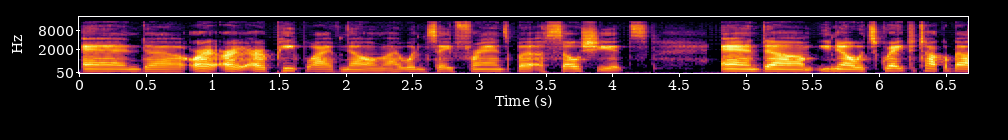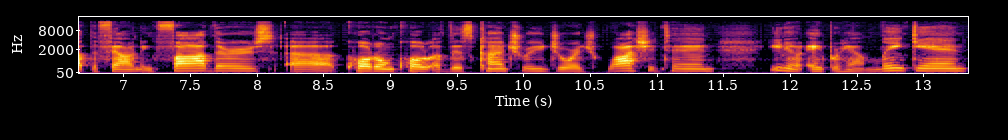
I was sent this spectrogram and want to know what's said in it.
and uh, or, or, or people I've known. I wouldn't say friends, but associates. And um, you know, it's great to talk about the founding fathers, uh, quote unquote, of this country: George Washington, you know, Abraham Lincoln.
